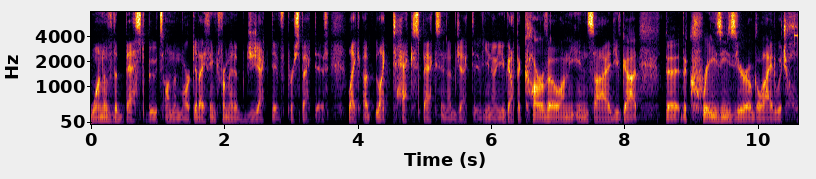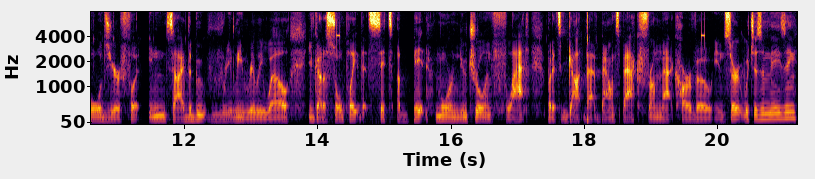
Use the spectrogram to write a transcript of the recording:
one of the best boots on the market, I think, from an objective perspective, like uh, like tech specs and objective. You know, you've got the Carvo on the inside, you've got the the crazy Zero Glide, which holds your foot inside the boot really, really well. You've got a sole plate that sits a bit more neutral and flat, but it's got that bounce back from that Carvo insert, which is amazing.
